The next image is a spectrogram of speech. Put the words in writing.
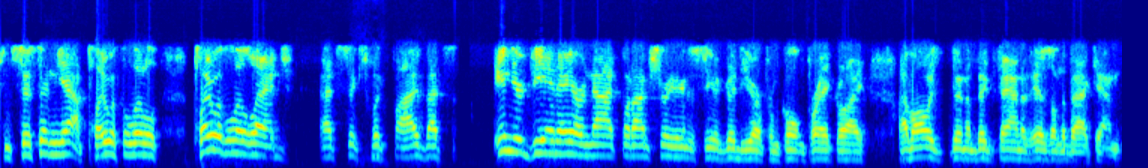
consistent. And yeah, play with a little play with a little edge at six foot five. That's in your DNA or not, but I'm sure you're going to see a good year from Colton Parayko. I I've always been a big fan of his on the back end.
